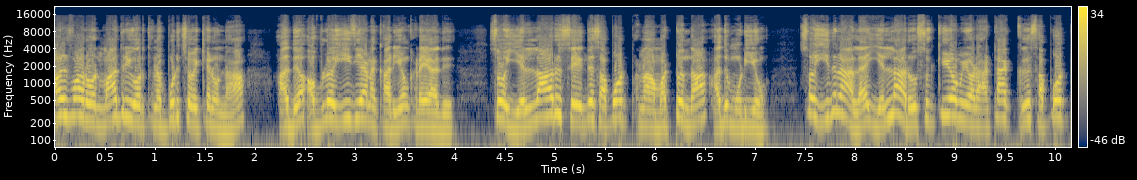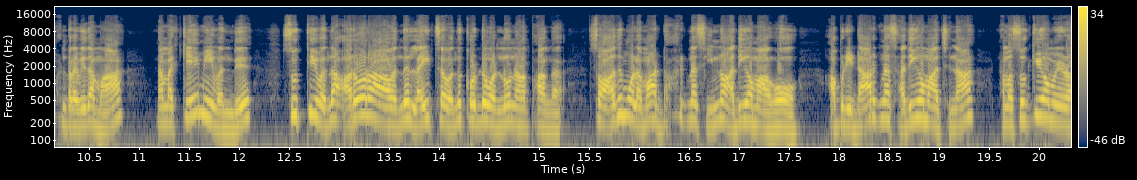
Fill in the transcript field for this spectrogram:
ஆல்ஃபா ஃபார் ஒன் மாதிரி ஒருத்தனை பிடிச்சி வைக்கணும்னா அது அவ்வளோ ஈஸியான காரியம் கிடையாது. ஸோ எல்லாரும் சேர்ந்து சப்போர்ட் பண்ணால் மட்டும்தான் அது முடியும். ஸோ இதனால எல்லாரும் சுக்கியோமியோட அட்டாக்கு சப்போர்ட் பண்ணுற விதமாக நம்ம கேமி வந்து சுற்றி வந்து அரோரா வந்து லைட்ஸை வந்து கொண்டு வரணும்னு நினப்பாங்க. ஸோ அது மூலமாக டார்க்னஸ் இன்னும் அதிகமாகும். அப்படி டார்க்னஸ் அதிகமாச்சுன்னா நம்ம சுக்கியோமியோட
